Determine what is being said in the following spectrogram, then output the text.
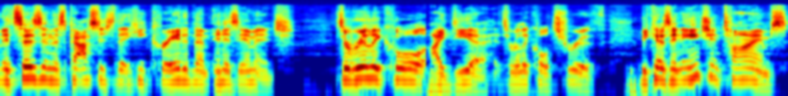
It says in this passage that he created them in his image. It's a really cool idea. It's a really cool truth. Because in ancient times,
